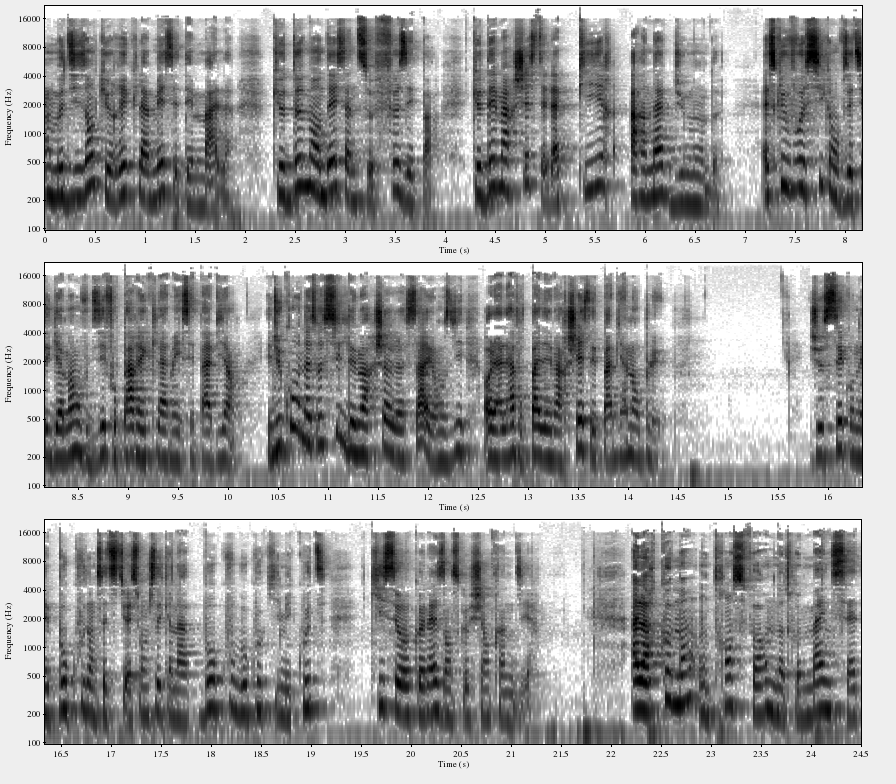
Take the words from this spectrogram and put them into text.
en me disant que réclamer, c'était mal, que demander, ça ne se faisait pas, que démarcher, c'était la pire arnaque du monde. Est-ce que vous aussi, quand vous étiez gamin, on vous disait faut pas réclamer, c'est pas bien? Et du coup, on associe le démarchage à ça et on se dit oh là là, faut pas démarcher, c'est pas bien non plus. Je sais qu'on est beaucoup dans cette situation, je sais qu'il y en a beaucoup, beaucoup qui m'écoutent, qui se reconnaissent dans ce que je suis en train de dire. Alors, comment on transforme notre mindset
